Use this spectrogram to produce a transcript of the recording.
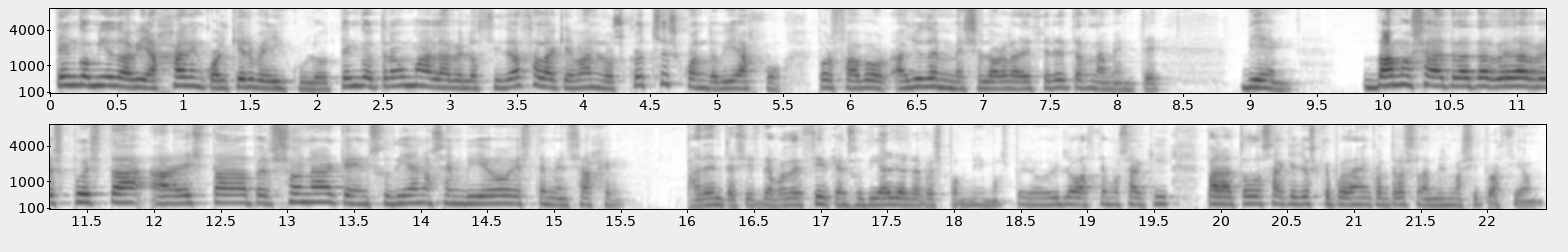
tengo miedo a viajar en cualquier vehículo, tengo trauma a la velocidad a la que van los coches cuando viajo. Por favor, ayúdenme, se lo agradeceré eternamente. Bien, Vamos a tratar de dar respuesta a esta persona que en su día nos envió este mensaje. Paréntesis, debo decir que en su día ya le respondimos, pero hoy lo hacemos aquí para todos aquellos que puedan encontrarse en la misma situación.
